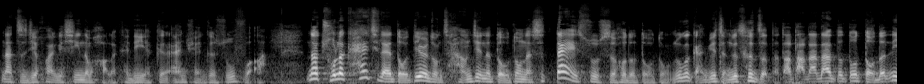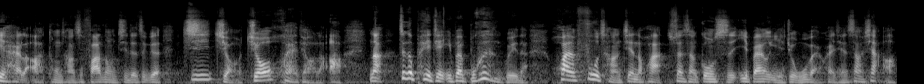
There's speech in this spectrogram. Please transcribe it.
那直接换个新的好了，肯定也更安全更舒服啊。那除了开起来抖，第二种常见的抖动呢是怠速时候的抖动。如果感觉整个车子哒哒哒哒哒都抖得厉害了啊，通常是发动机的这个机脚胶坏掉了啊，那这个配件一般不会很贵的，换副厂件的话，算上工时，一般也就五百块钱上下啊。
